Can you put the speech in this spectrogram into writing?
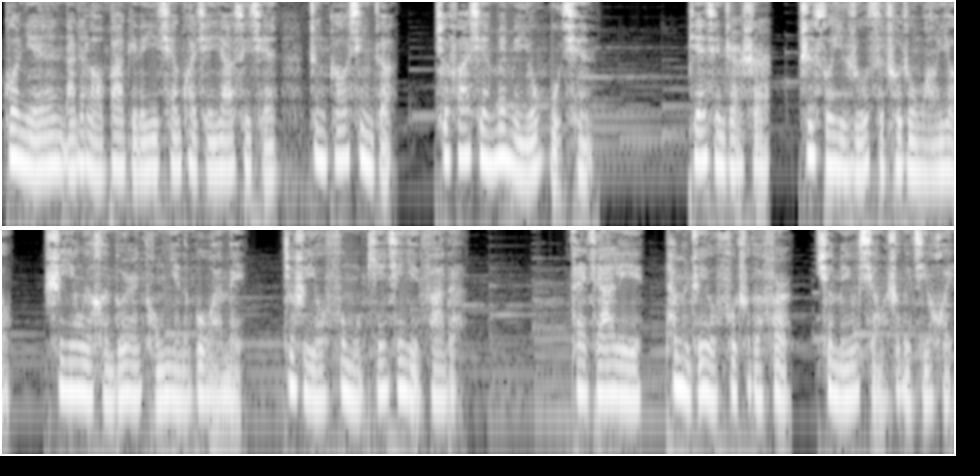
过年拿着老爸给的一千块钱压岁钱，正高兴着，却发现妹妹有五千。偏心这事儿之所以如此戳中网友，是因为很多人童年的不完美，就是由父母偏心引发的。在家里，他们只有付出的份儿，却没有享受的机会。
